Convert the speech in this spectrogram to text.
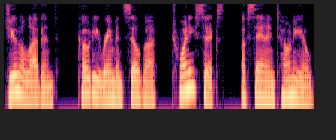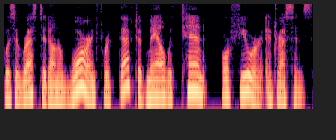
June 11, Cody Raymond Silva, 26, of San Antonio was arrested on a warrant for theft of mail with 10 or fewer addresses.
